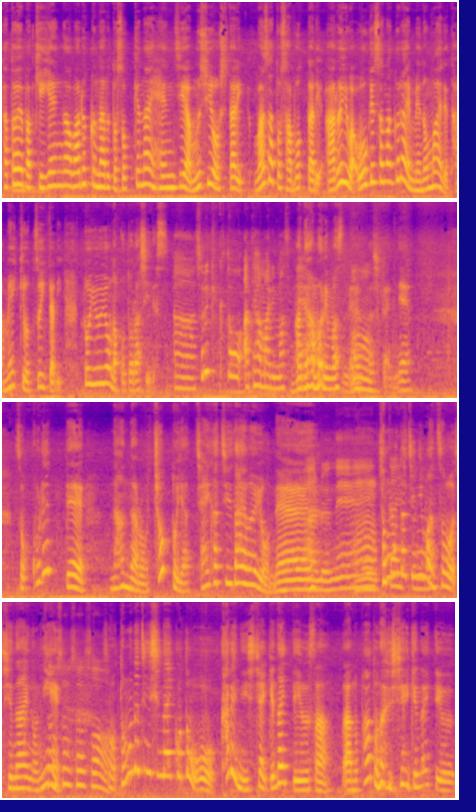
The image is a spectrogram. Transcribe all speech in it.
例えば機嫌が悪くなるとそっけない返事や無視をしたりわざとサボったりあるいは大げさなぐらい目の前でため息をついたりというようなことらしいです。あーそれ聞くと当てはまりますね。当てはまりますね、うん。確かにね。そうこれってなんだろうちょっとやっちゃいがちだよね。あるね、うん、友達にはそうしないのにそうそうそうそう。そう友達にしないことを彼にしちゃいけないっていうさあのパートナーにしちゃいけないっていう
